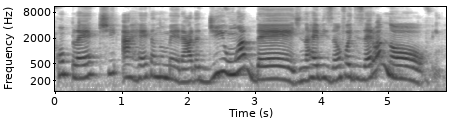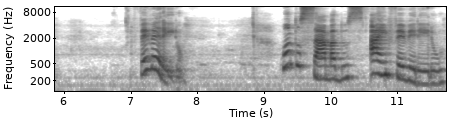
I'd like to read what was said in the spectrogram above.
Complete a reta numerada de 1 a 10. Na revisão foi de 0 a 9. Fevereiro. Quantos sábados há em fevereiro?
